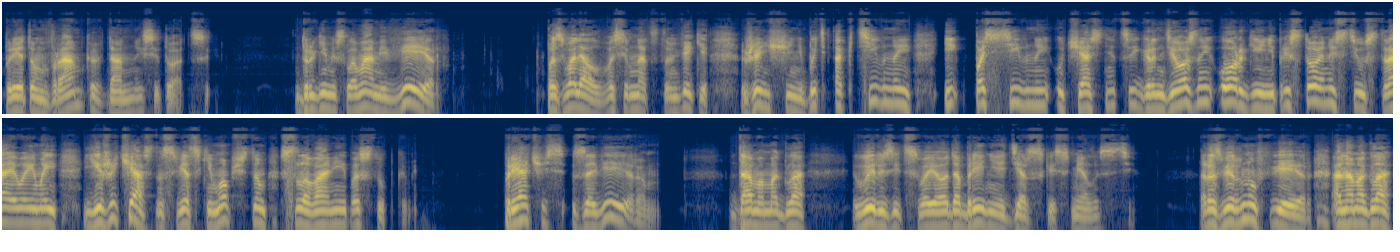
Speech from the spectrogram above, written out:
при этом в рамках данной ситуации. Другими словами, веер позволял в XVIII веке женщине быть активной и пассивной участницей грандиозной оргии непристойности, устраиваемой ежечасно светским обществом словами и поступками. Прячась за веером, дама могла выразить свое одобрение дерзкой смелости. Развернув веер, она могла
